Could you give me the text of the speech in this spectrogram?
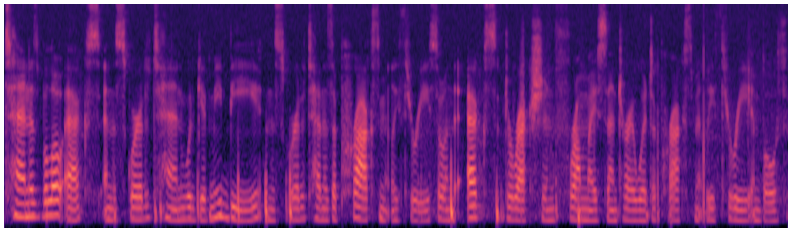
10 is below x, and the square root of 10 would give me b, and the square root of 10 is approximately 3. So in the x direction from my center, I went approximately 3 in both,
